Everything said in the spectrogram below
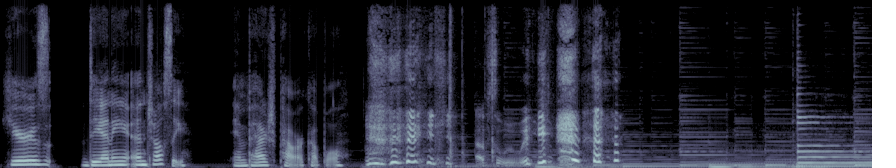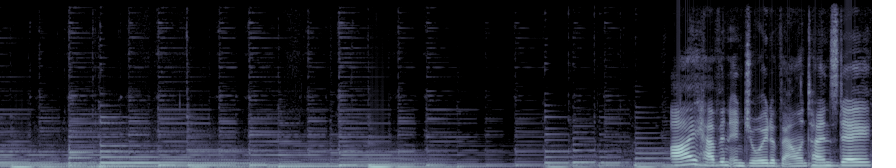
Here's Danny and Chelsea, Impact Power Couple. Absolutely. I haven't enjoyed a Valentine's Day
